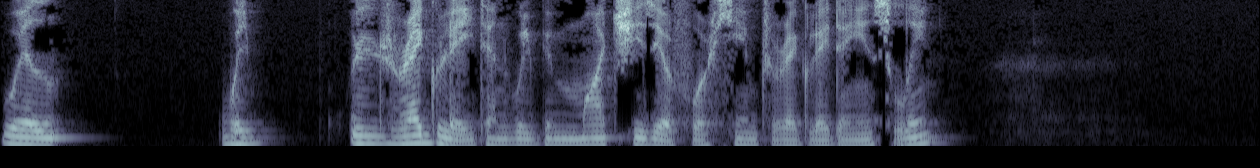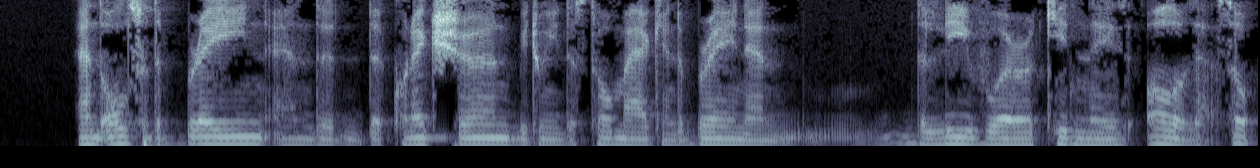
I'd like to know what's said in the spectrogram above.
will will will regulate and will be much easier for him to regulate the insulin and also the brain and the, the, connection between the stomach and the brain and the liver kidneys all of that. So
